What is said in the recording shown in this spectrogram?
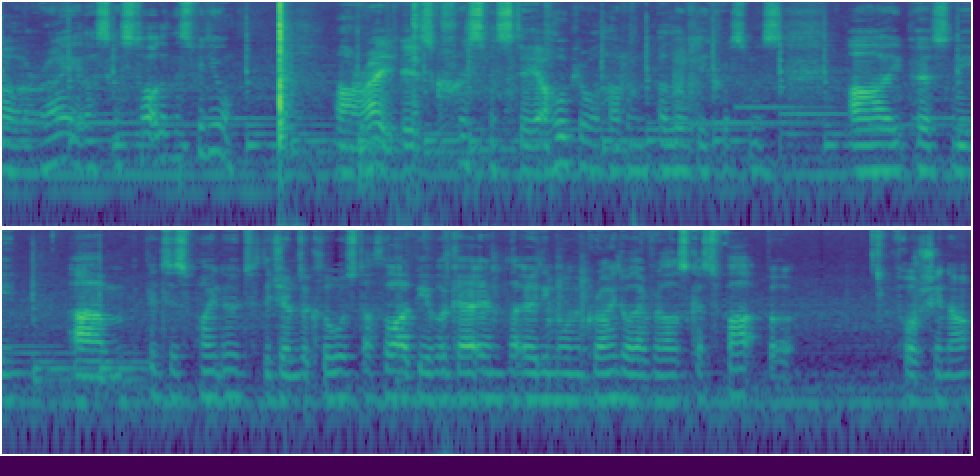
Alright, let's get started on this video. Alright, it's Christmas Day. I hope you're all having a lovely Christmas. I personally am a bit disappointed the gyms are closed. I thought I'd be able to get in that early morning grind while everyone else gets fat, but unfortunately not.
